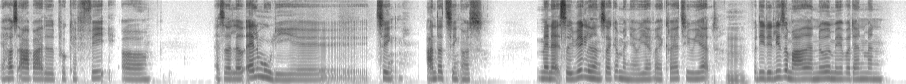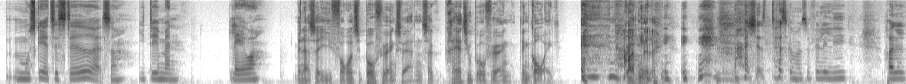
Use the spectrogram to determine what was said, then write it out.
jeg har også arbejdet på café, og altså lavet alle mulige øh, ting, andre ting også. Men altså i virkeligheden, så kan man jo ja, være kreativ i alt. Mm. Fordi det er lige så meget er noget med, hvordan man måske er til stede altså i det, man laver. Men altså i forhold til bogføringsverdenen, så kreativ bogføring, den går ikke. Nej, eller? Nej der, der skal man selvfølgelig lige holde...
